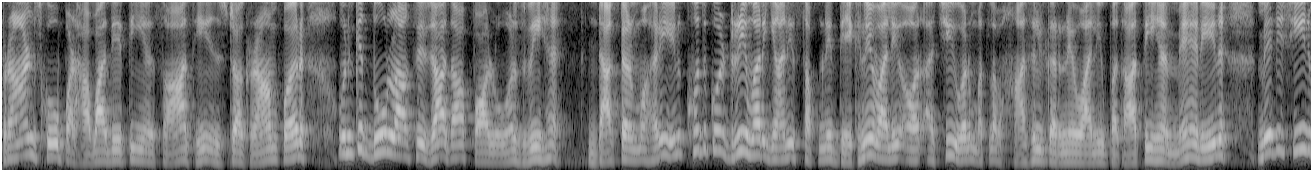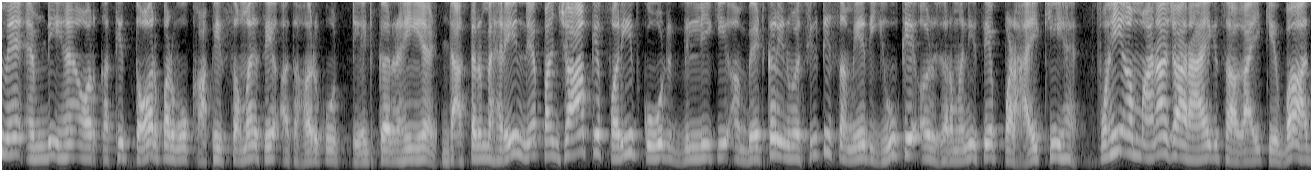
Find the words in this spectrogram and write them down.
ब्रांड्स को बढ़ावा देती हैं, साथ ही इंस्टाग्राम पर उनके दो लाख से ज़्यादा फॉलोअर्स भी हैं। डॉक्टर महरीन खुद को ड्रीमर यानी सपने देखने वाली और अचीवर मतलब हासिल करने वाली बताती हैं। महरीन मेडिसिन में एमडी हैं और कथित तौर पर वो काफ़ी समय से अतहर को डेट कर रही हैं। डॉक्टर महरीन ने पंजाब के फरीदकोट, दिल्ली की अंबेडकर यूनिवर्सिटी समेत यूके और जर्मनी से पढ़ाई की है। वहीं अब माना जा रहा है कि सगाई के बाद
